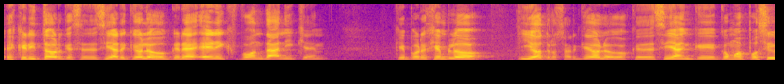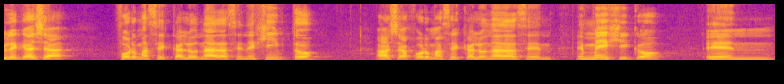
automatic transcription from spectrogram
escritor que se decía arqueólogo, que era Erich von Daniken, que por ejemplo, y otros arqueólogos que decían que cómo es posible que haya formas escalonadas en Egipto, haya formas escalonadas en, México, en,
